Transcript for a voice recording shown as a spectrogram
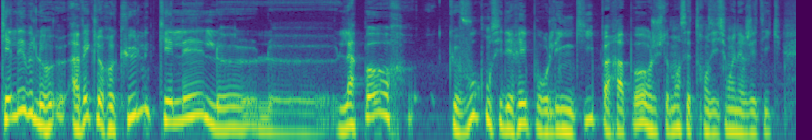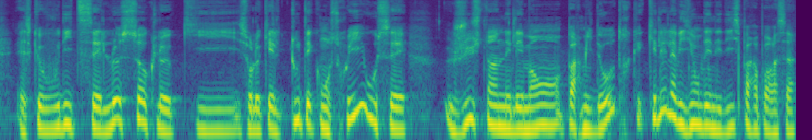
Quel est le, avec le recul, quel est l'apport le, que vous considérez pour Linky par rapport justement à cette transition énergétique. Est-ce que vous vous dites c'est le socle qui, sur lequel tout est construit ou c'est juste un élément parmi d'autres? Quelle est la vision d'Enedis par rapport à ça?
